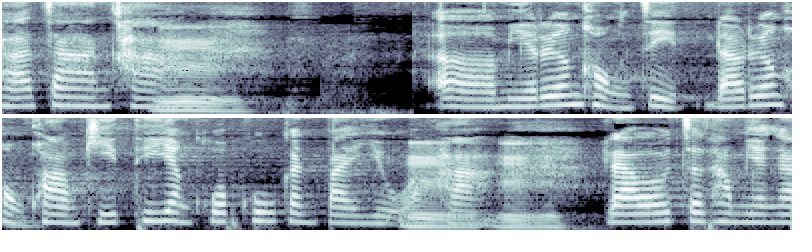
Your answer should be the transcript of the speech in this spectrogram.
พระอาจารย์ค่ะอืมเอ่อมีเรื่องของจิตแล้วเรื่องของความคิดที่ยังควบคู่กันไปอยู่อือะมค่ะอืมแล้วจะทำยังไง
